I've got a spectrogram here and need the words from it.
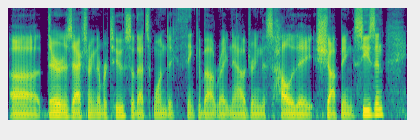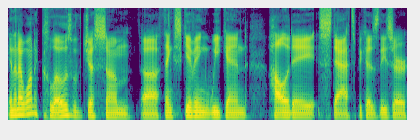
Uh, there is Zacks rank number two, so that's one to think about right now during this holiday shopping season. And then I want to close with just some uh, Thanksgiving weekend holiday stats because these are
